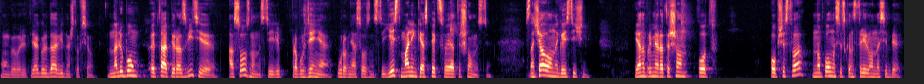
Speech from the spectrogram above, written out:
он говорит. Я говорю, да, видно, что все. На любом этапе развития осознанности или пробуждения уровня осознанности есть маленький аспект своей отрешенности. Сначала он эгоистичен. Я, например, отрешен от общества, но полностью сконцентрирован на себе.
